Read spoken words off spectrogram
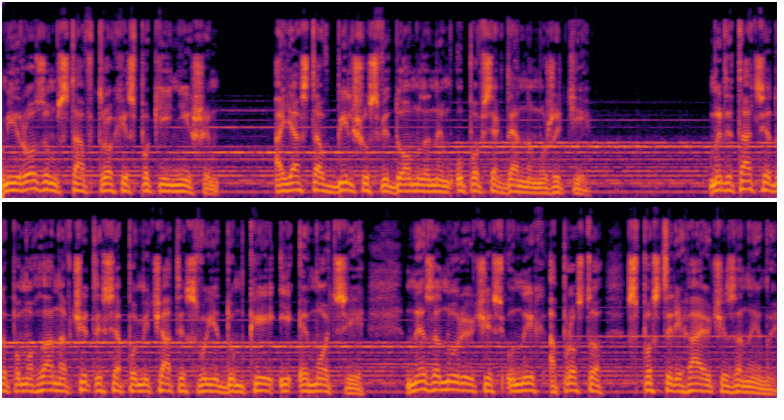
Мій розум став трохи спокійнішим, а я став більш усвідомленим у повсякденному житті. Медитація допомогла навчитися помічати свої думки і емоції, не занурюючись у них, а просто спостерігаючи за ними.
